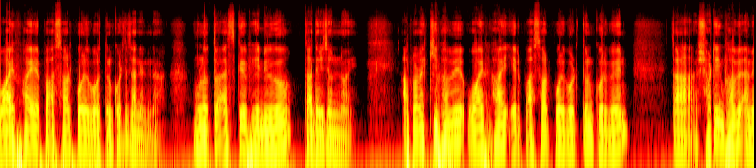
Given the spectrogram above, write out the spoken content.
ওয়াইফাইয়ের পাসওয়ার্ড পরিবর্তন করতে জানেন না। মূলত আজকে ভিডিও তাদের জন্যই। আপনারা কীভাবে ওয়াইফাই এর পাসওয়ার্ড পরিবর্তন করবেন তা সঠিকভাবে আমি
